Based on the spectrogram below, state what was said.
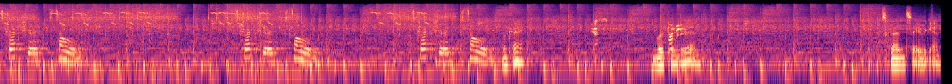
Structure sold. Structure sold. Structure sold. Okay, Yes. looking good. Go ahead and save again.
